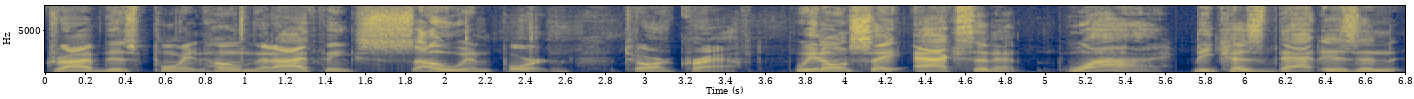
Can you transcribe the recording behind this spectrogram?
drive this point home that I think so important to our craft. We don't say accident. Why? Because that is an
